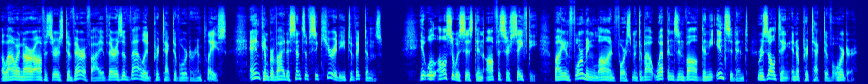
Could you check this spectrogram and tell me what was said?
allowing our officers to verify if there is a valid protective order in place, and can provide a sense of security to victims. It will also assist in officer safety by informing law enforcement about weapons involved in the incident resulting in a protective order.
